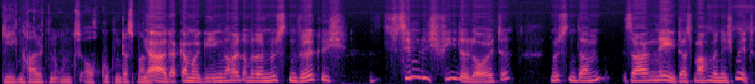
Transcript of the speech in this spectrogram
gegenhalten und auch gucken, dass man. Ja, da kann man gegenhalten, aber dann müssten wirklich ziemlich viele Leute müssen dann sagen, nee, das machen wir nicht mit.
